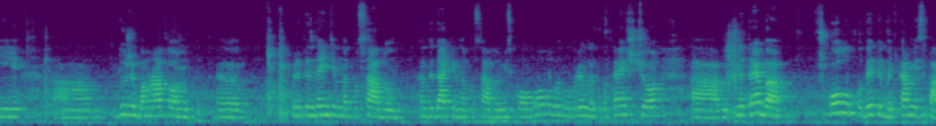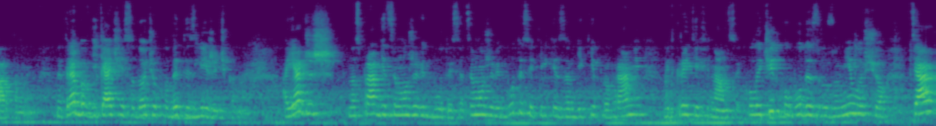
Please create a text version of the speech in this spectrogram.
і е, дуже багато претендентів на посаду, кандидатів на посаду міського голови говорили про те, що не треба в школу ходити батькам із партами, не треба в дитячий садочок ходити з ліжечками. А як же ж насправді це може відбутися? Це може відбутися тільки завдяки програмі Відкриті фінанси, коли чітко буде зрозуміло, що ця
